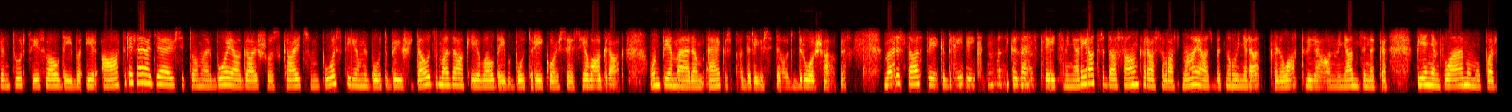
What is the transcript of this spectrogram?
gan Turcijas valdība ir ātri reaģējusi, tomēr bojā gājušo skaits un postījumi būtu bijuši daudz mazāki, ja valdība būtu rīkojusies jau agrāk, un, piemēram, ēkas padarījusi daudz drošākas. Vera stāstīja, ka brīdī, kad notika zemestrīce, Viņa arī atradās Ankarā savās mājās, bet nu, viņa ir atpakaļ Latvijā, un viņi atzina, ka pieņemt lēmumu par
